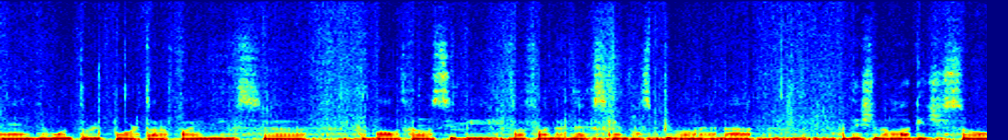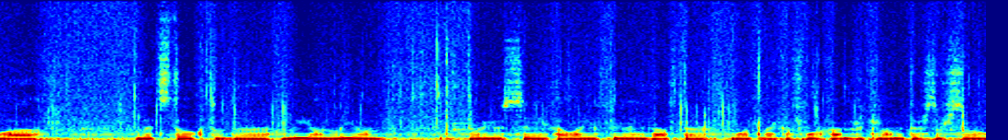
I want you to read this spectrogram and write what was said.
and we want to report our findings uh, about how CB500X handles pillion and uh, additional luggage. So uh, let's talk to the Leon. Leon what do you say? How are you feeling after what like a 400 kilometers or so?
